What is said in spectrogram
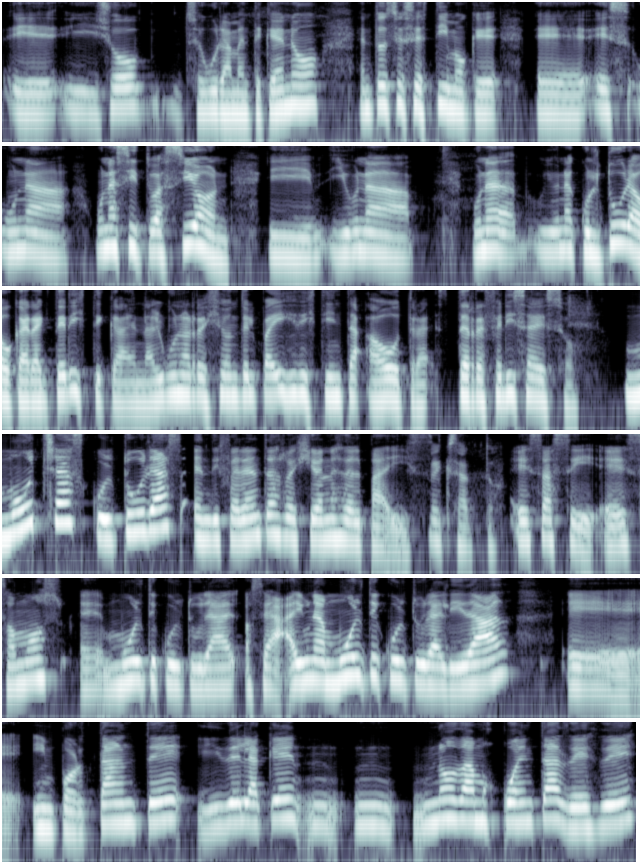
eh, y yo seguramente que no. Entonces estimo que eh, es una, una situación y, una, una, una cultura o característica en alguna región del país distinta a otra. ¿Te referís a eso? Muchas culturas en diferentes regiones del país. Exacto. Es así, somos multicultural, o sea, hay una multiculturalidad eh, importante y de la que no damos cuenta desde,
